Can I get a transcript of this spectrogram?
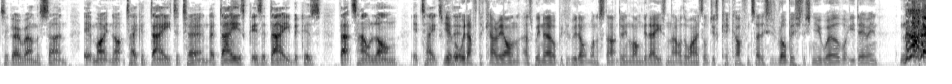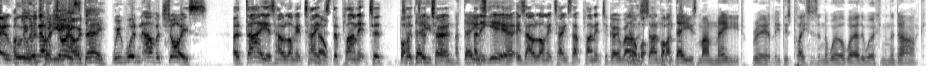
to go around the sun, it might not take a day to turn. A day is is a day because that's how long it takes. For Yeah, the, but we'd have to carry on as we know because we don't want to start doing longer days and that. Otherwise, it'll just kick off and say, "This is rubbish. This new world. What are you doing?" no, I'm we doing a wouldn't have 28 choice. hour day. We wouldn't have a choice. A day is how long it takes No. the planet to. But to, a day- to turn, a day and a year is how long it takes that planet to go around no, the but, sun. but a day is man-made. Really, there's places in the world where they're working in the dark,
